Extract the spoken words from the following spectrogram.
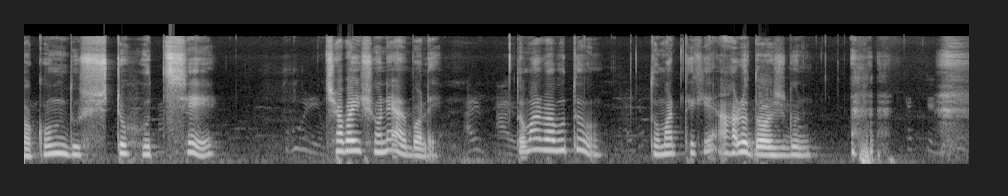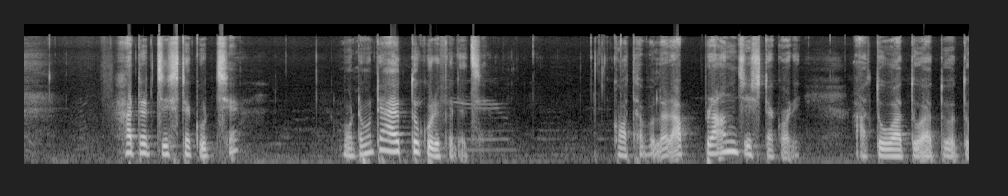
রকম দুষ্ট হচ্ছে। সবাই শোনে আর বলে, তোমার বাবু তো তোমার থেকে আরও দশ গুণ হাঁটার চেষ্টা করছে, মোটামুটি আয়ত্ত করে ফেলেছে। কথা বলার আপ্রাণ চেষ্টা করে আতো আতো আতো আতো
